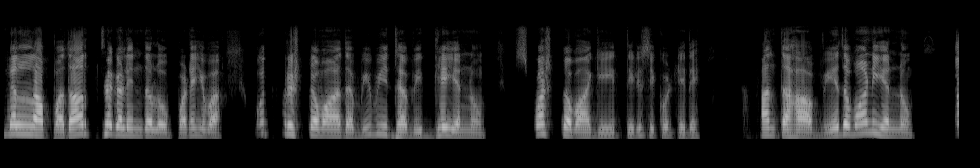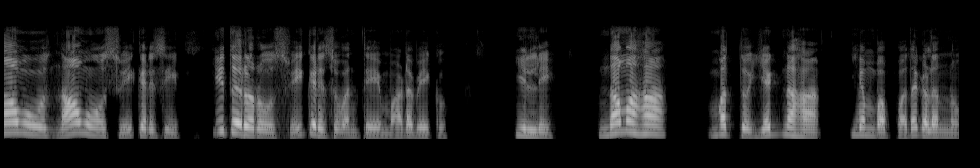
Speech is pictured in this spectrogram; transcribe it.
ಎಲ್ಲ ಪದಾರ್ಥಗಳಿಂದಲೂ ಪಡೆಯುವ ಉತ್ಕೃಷ್ಟವಾದ ವಿವಿಧ ವಿದ್ಯೆಯನ್ನು ಸ್ಪಷ್ಟವಾಗಿ ತಿಳಿಸಿಕೊಟ್ಟಿದೆ. ಅಂತಹ ವೇದವಾಣಿಯನ್ನು ನಾವು ನಾವು ಸ್ವೀಕರಿಸಿ ಇತರರು ಸ್ವೀಕರಿಸುವಂತೆ ಮಾಡಬೇಕು. ಇಲ್ಲಿ ನಮಃ ಮತ್ತು ಯಜ್ಞ ಎಂಬ ಪದಗಳನ್ನು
